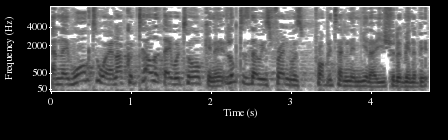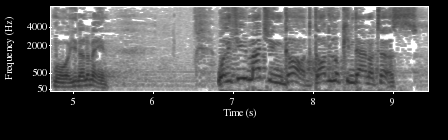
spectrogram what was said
And they walked away, and I could tell that they were talking. And it looked as though his friend was probably telling him, you know, you should have been a bit more, you know what I mean? Well, if you imagine God, God looking down at us,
